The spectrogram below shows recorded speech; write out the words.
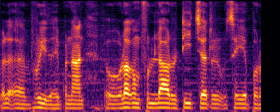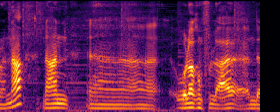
புரியுது புரியுதா? இப்போ நான் உலகம் ஃபுல்லாக ஒரு டீச்சர் செய்ய போகிறேன்னா நான் உலகம் ஃபுல்லாக அந்த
